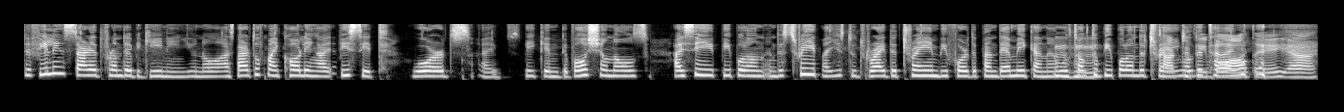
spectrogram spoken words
the feeling started from the beginning. You know, as part of my calling, I visit words, I speak in devotionals. I see people on, on the street. I used to ride the train before the pandemic, and I will talk to Mhm. people on the train all the time. all day. Yeah.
